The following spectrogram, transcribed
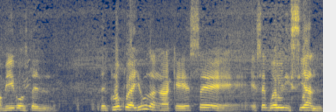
amigos del, del club pues ayudan a que ese, ese vuelo inicial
